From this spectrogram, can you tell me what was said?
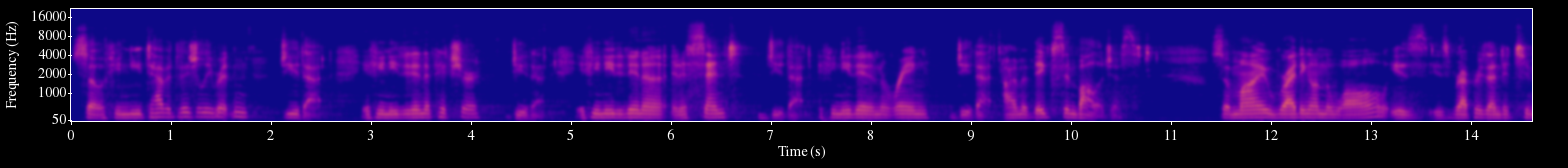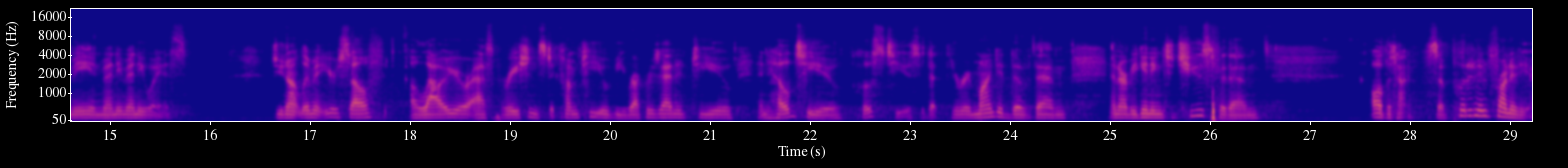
So if you need to have it visually written, do that. If you need it in a picture, do that. If you need it in a in a scent, do that. If you need it in a ring, do that. I'm a big symbologist. So my writing on the wall is is represented to me in many, many ways. Do not limit yourself. Allow your aspirations to come to you, be represented to you, and held to you, close to you, so that you're reminded of them and are beginning to choose for them all the time. So put it in front of you,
